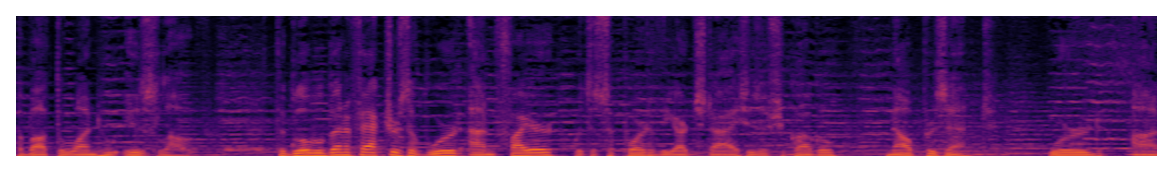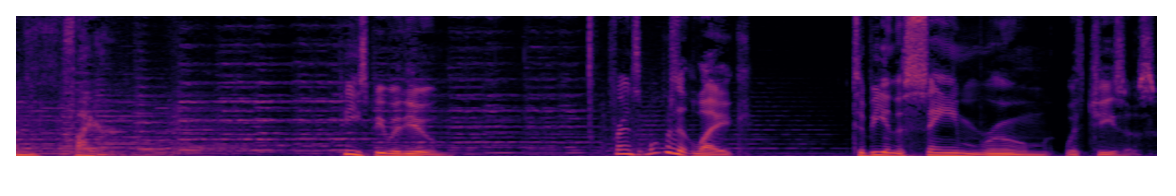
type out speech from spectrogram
about the one who is love. The global benefactors of Word on Fire, with the support of the Archdiocese of Chicago, now present Word on Fire. Peace be with you. Friends, what was it like to be in the same room with Jesus?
